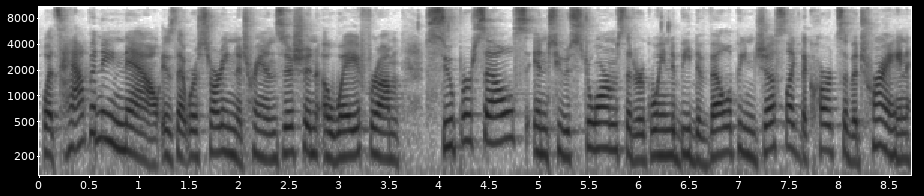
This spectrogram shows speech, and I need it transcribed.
What's happening now is that we're starting to transition away from supercells into storms that are going to be developing just like the carts of a train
